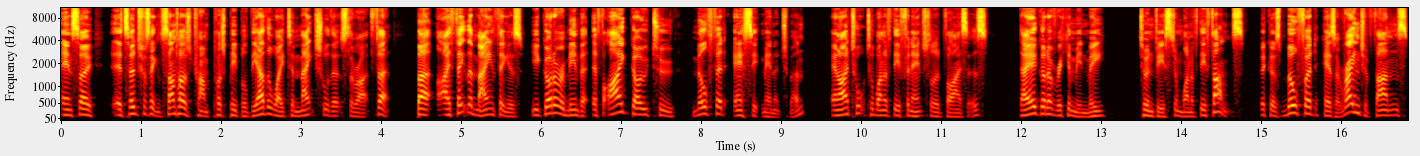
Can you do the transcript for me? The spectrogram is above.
And so it's interesting. Sometimes try and push people the other way to make sure that it's the right fit. But I think the main thing is you've got to remember if I go to Milford Asset Management and I talk to one of their financial advisors, they are going to recommend me to invest in one of their funds because Milford has a range of funds.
